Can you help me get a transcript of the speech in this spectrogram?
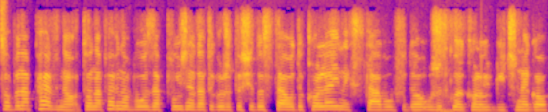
to, to, na pewno, to na pewno było za późno, dlatego że to się dostało do kolejnych stawów, do użytku ekologicznego,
